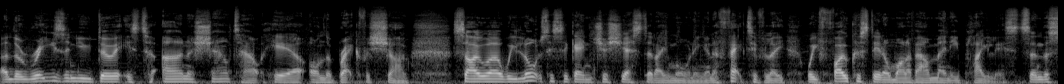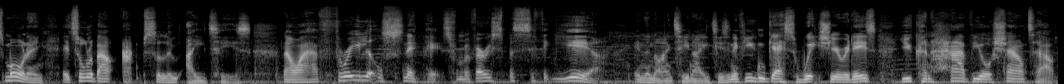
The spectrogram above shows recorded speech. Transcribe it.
and the reason you do it is to earn a shout out here on The Breakfast Show. So uh, we launched this again just yesterday morning, and effectively we focused in on one of our many playlists. And this morning it's all about absolute 80s. Now, I have three little snippets from a very specific year in the 1980s. And if you can guess which year it is, you can have your shout out.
